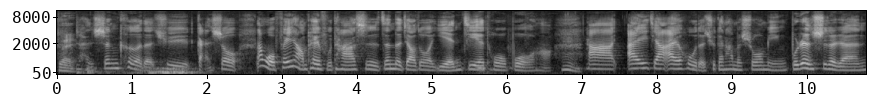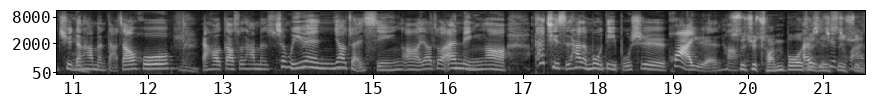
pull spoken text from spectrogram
对，很深刻的去感受。那我非常佩服她，是真的叫做沿街托钵哈，嗯，她挨家挨户的去跟他们说明不认识的人，去跟他们打招呼，然后告诉他们圣母医院要转型啊，要做安宁啊。她其实她的目的不是化缘哈，是去传播，而是去传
